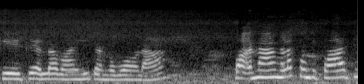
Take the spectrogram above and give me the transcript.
கேக்கு எல்லாம் வாங்கிட்டு அங்கே போனால் பா நாங்களாம் கொஞ்சம் பார்த்து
